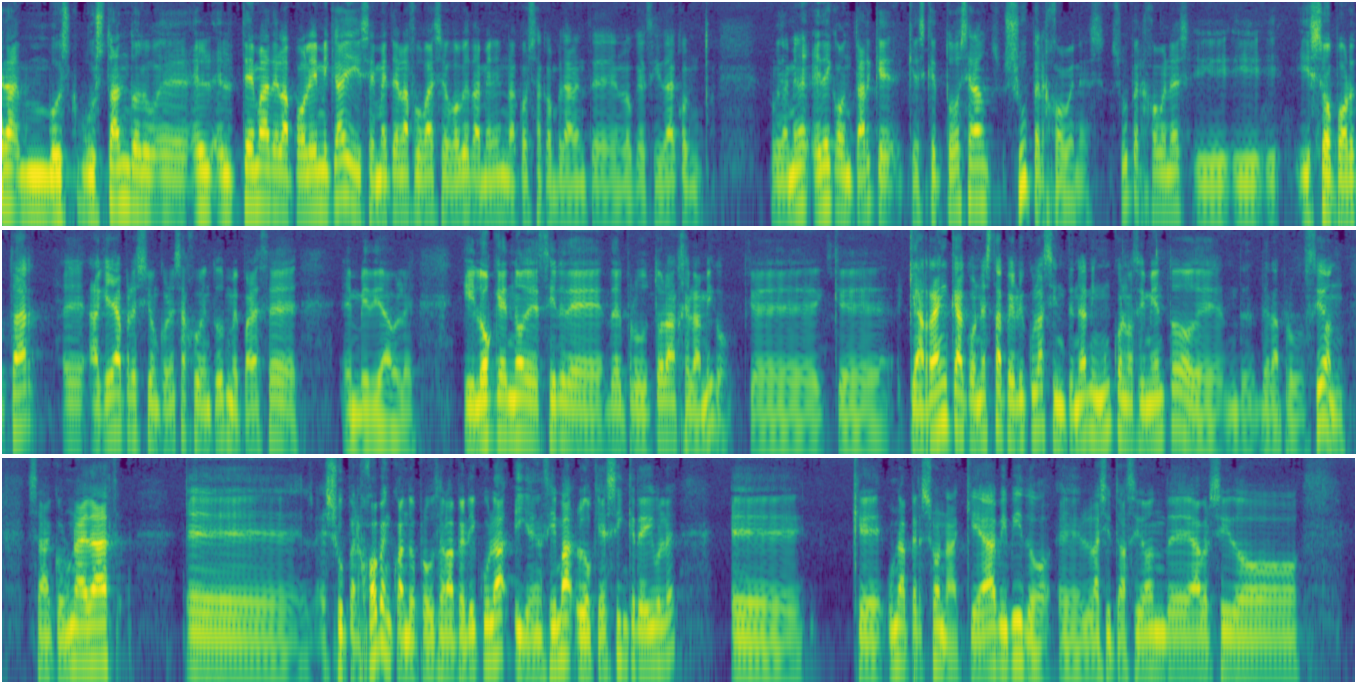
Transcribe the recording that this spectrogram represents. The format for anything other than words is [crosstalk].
gustando el, el, tema de la polémica y se mete en la fuga de Segovia también en una cosa completamente enloquecida con porque también he de contar que, que es que todos eran súper jóvenes, súper jóvenes y, y, y, soportar eh, aquella presión con esa juventud me parece envidiable. Y lo que no decir de, del productor Ángel Amigo, que, que, arranca con esta película sin tener ningún conocimiento de, de, la producción. O sea, con una edad eh, es súper joven cuando produce la película y encima lo que es increíble, eh, que una persona que ha vivido eh, la situación de haber sido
